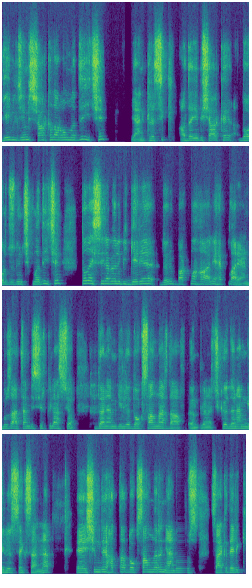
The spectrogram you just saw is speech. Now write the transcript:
diyebileceğimiz şarkılar olmadığı için yani klasik adayı bir şarkı doğru düzgün çıkmadığı için dolayısıyla böyle bir geriye dönüp bakma hali hep var. Yani bu zaten bir sirkülasyon. Dönem geliyor 90'lar daha ön plana çıkıyor. Dönem geliyor 80'ler. E, şimdi hatta 90'ların yani bu psychedelic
